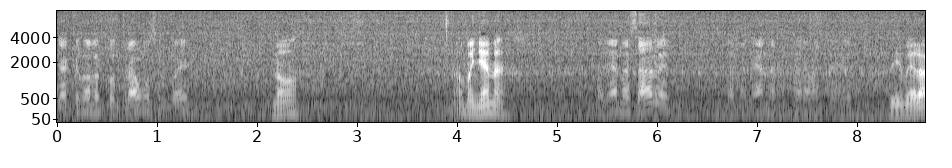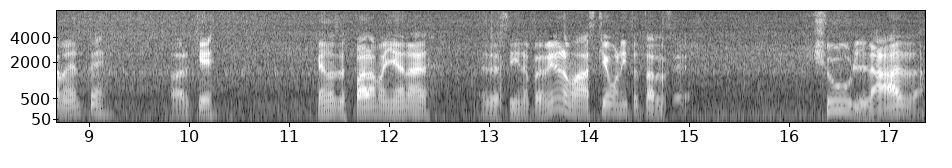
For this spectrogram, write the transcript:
Ya que no lo encontramos el güey. No, no, mañana. Mañana sale. La mañana, primeramente Dios. Primeramente. A ver qué. ¿Qué nos despara mañana el vecino? Pero mira nomás, qué bonito atardecer. Chulada.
